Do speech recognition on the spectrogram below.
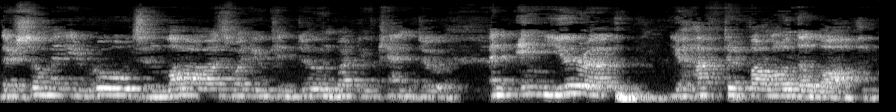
There's so many rules and laws, what you can do and what you can't do. And in Europe, you have to follow the law.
